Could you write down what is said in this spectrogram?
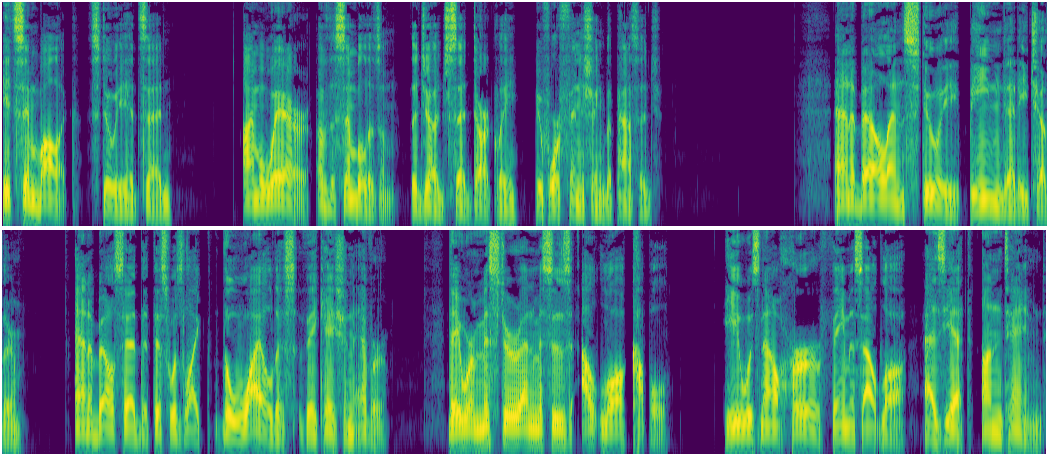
It's symbolic, Stewie had said. I'm aware of the symbolism, the judge said darkly, before finishing the passage. Annabelle and Stewie beamed at each other. Annabelle said that this was like the wildest vacation ever. They were Mr. and Mrs. Outlaw Couple he was now her famous outlaw, as yet untamed.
